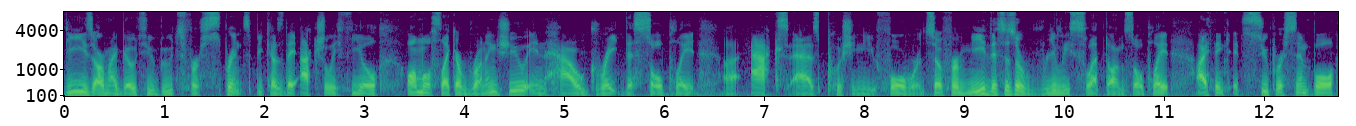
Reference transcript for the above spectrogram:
these are my go-to boots for sprints because they actually feel almost like a running shoe in how great this sole plate uh, acts as pushing you forward. So for me, this is a really slept on sole plate. I think it's super simple.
